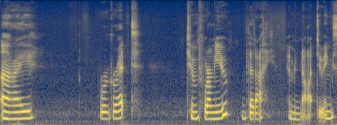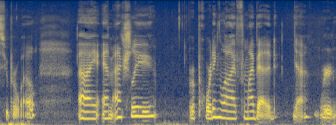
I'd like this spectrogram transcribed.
I regret to inform you that I am not doing super well. I am actually reporting live from my bed. Yeah, we're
